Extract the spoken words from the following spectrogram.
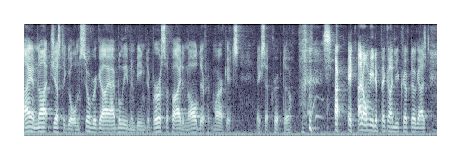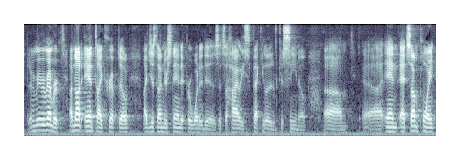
I am not just a gold and silver guy. I believe in being diversified in all different markets except crypto. Sorry, I don't mean to pick on you crypto guys. Remember, I'm not anti-crypto. I just understand it for what it is. It's a highly speculative casino. Um, uh, and at some point,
